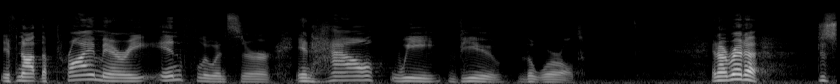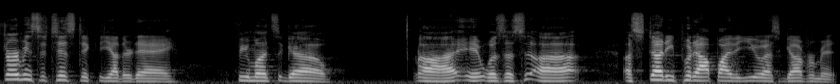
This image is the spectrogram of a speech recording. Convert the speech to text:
if not the primary influencer in how we view the world. And I read a disturbing statistic the other day, a few months ago. Uh, it was a, uh, a study put out by the U.S. government.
